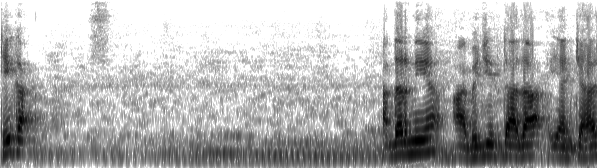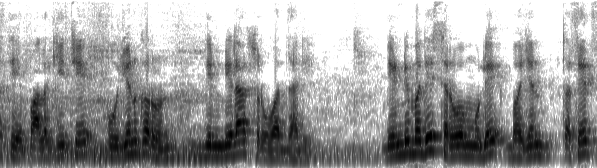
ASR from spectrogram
ठीक आहे आदरणीय अभिजितदादा यांच्या हस्ते पालखीचे पूजन करून दिंडीला सुरुवात झाली. दिंडीमध्ये सर्व मुले भजन तसेच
